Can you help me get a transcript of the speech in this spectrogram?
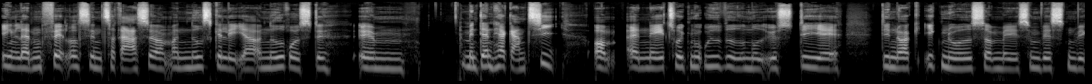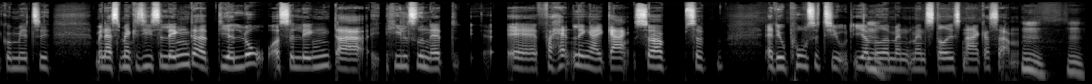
en eller anden fælles interesse om at nedskalere og nedruste. Øhm, men den her garanti om, at NATO ikke må udvide mod øst, det, det er nok ikke noget, som, øh, som Vesten vil gå med til. Men altså man kan sige, så længe der er dialog, og så længe der hele tiden er, er forhandlinger i gang, så, så er det jo positivt i og med, mm. at man, man stadig snakker sammen. Mm, mm.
